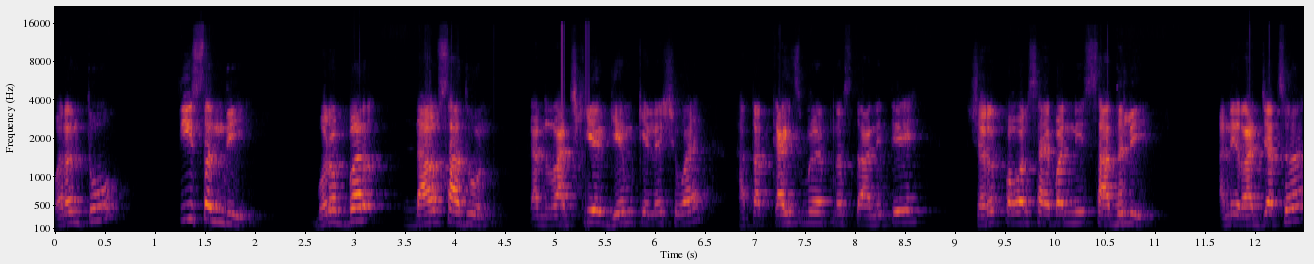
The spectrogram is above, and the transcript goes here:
परंतु ती संधी बरोबर डाव साधून कारण राजकीय गेम केल्याशिवाय हातात काहीच मिळत नसतं आणि ते शरद पवार साहेबांनी साधली आणि राज्याचं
